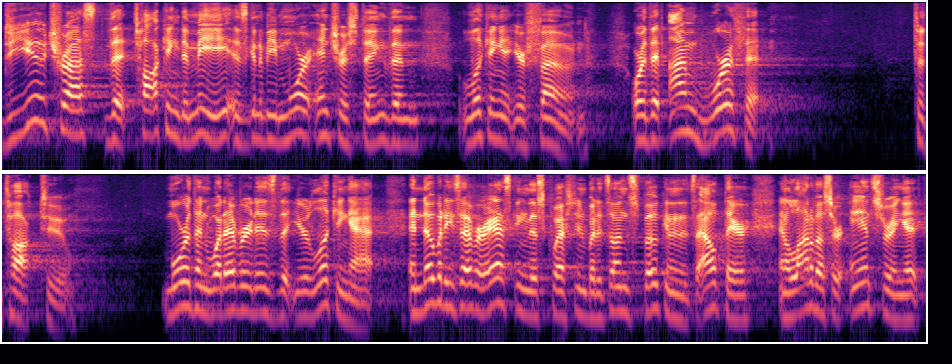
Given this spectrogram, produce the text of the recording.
Do you trust that talking to me is going to be more interesting than looking at your phone? Or that I'm worth it to talk to more than whatever it is that you're looking at? And nobody's ever asking this question, but it's unspoken and it's out there, and a lot of us are answering it.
